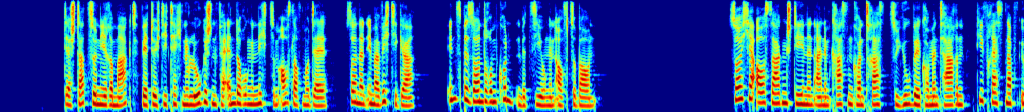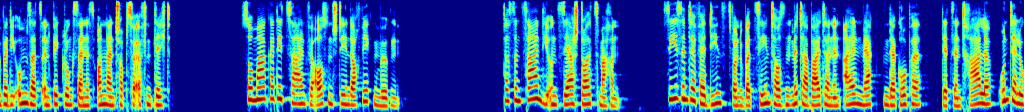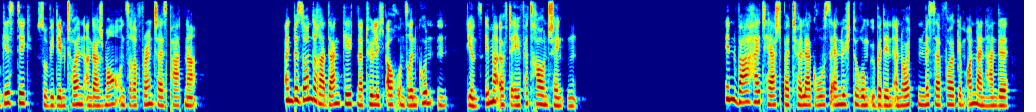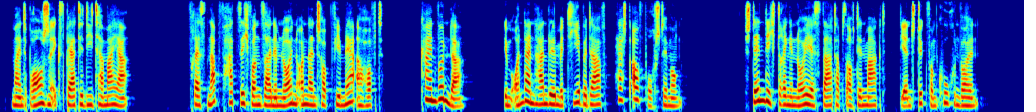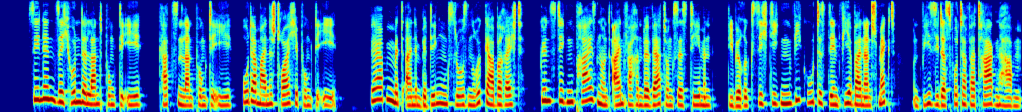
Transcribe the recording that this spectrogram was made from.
Der stationäre Markt wird durch die technologischen Veränderungen nicht zum Auslaufmodell, sondern immer wichtiger, insbesondere um Kundenbeziehungen aufzubauen. Solche Aussagen stehen in einem krassen Kontrast zu Jubelkommentaren, die Fressnapf über die Umsatzentwicklung seines Online-Shops veröffentlicht. So mager die Zahlen für Außenstehende auch wirken mögen. Das sind Zahlen, die uns sehr stolz machen. Sie sind der Verdienst von über 10.000 Mitarbeitern in allen Märkten der Gruppe, der Zentrale und der Logistik sowie dem tollen Engagement unserer Franchise-Partner. Ein besonderer Dank gilt natürlich auch unseren Kunden, die uns immer öfter ihr Vertrauen schenken. In Wahrheit herrscht bei Töller große Ernüchterung über den erneuten Misserfolg im Onlinehandel, meint Branchenexperte Dieter Meyer. Fressnapf hat sich von seinem neuen Onlineshop viel mehr erhofft. Kein Wunder. Im Onlinehandel mit Tierbedarf herrscht Aufbruchstimmung. Ständig drängen neue Startups auf den Markt, die ein Stück vom Kuchen wollen. Sie nennen sich hundeland.de, katzenland.de oder meinesträuche.de, werben mit einem bedingungslosen Rückgaberecht, günstigen Preisen und einfachen Bewertungssystemen, die berücksichtigen, wie gut es den Vierbeinern schmeckt und wie sie das Futter vertragen haben.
